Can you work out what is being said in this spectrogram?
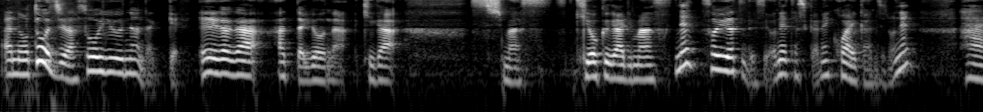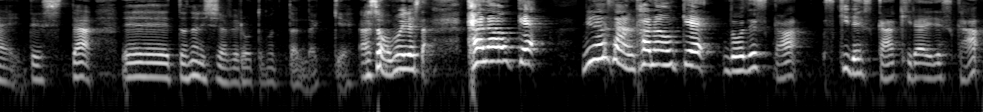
あの、当時はそういうなんだっけ、映画があったような気がします。記憶があります。ね。そういうやつですよね。確かね。怖い感じのね。はい。でした。えー、っと、何調べろうと思ったんだっけ？あ、そう、思い出した。カラオケ皆さん、カラオケ、どうですか？好きですか？嫌いですか？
